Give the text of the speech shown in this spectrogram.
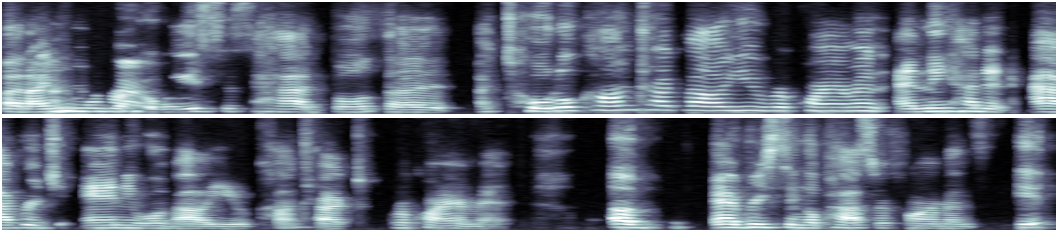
But I remember Oasis had both a, a total contract value requirement and they had an average annual value contract requirement of every single past performance. It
